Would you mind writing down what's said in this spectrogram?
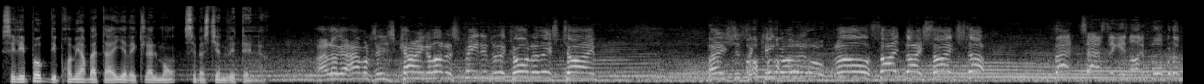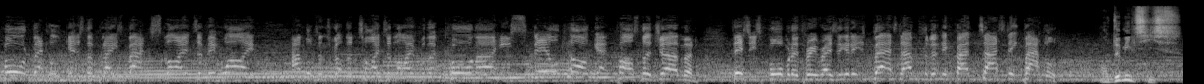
C'est l'époque des premières batailles avec l'Allemand Sebastian Vettel. And look at Hamilton, he's carrying a lot of speed into the corner this time. Manages to keep on. Oh, side by side stuff. Fantastic, it's like Formula Ford. Vettel gets the place back, slides a bit wide. Hamilton's got the tighter line for the corner. He still can't get past the German. This is Formula 3 racing at its best. Absolutely fantastic battle. En 2006,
